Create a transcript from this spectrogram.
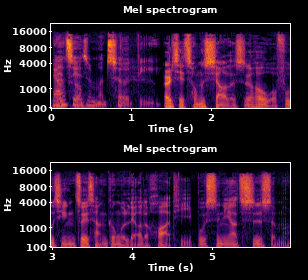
了解这么彻底。而且从小的时候，我父亲最常跟我聊的话题，不是你要吃什么，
